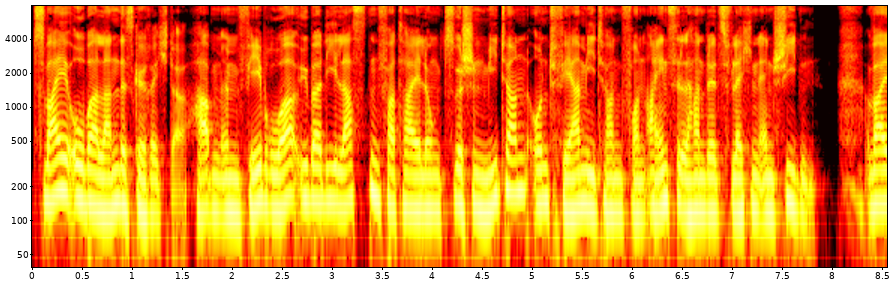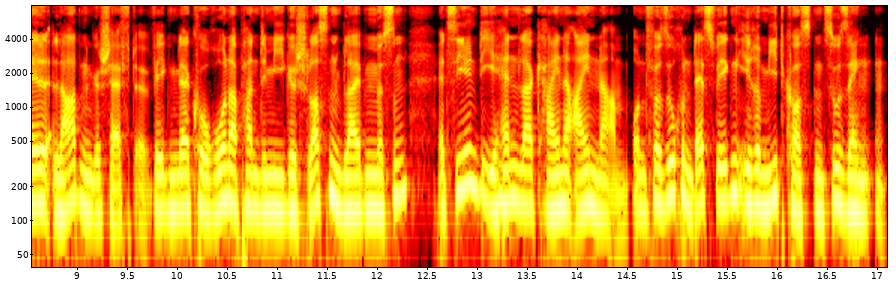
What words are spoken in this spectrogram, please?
Zwei Oberlandesgerichte haben im Februar über die Lastenverteilung zwischen Mietern und Vermietern von Einzelhandelsflächen entschieden. Weil Ladengeschäfte wegen der Corona-Pandemie geschlossen bleiben müssen, erzielen die Händler keine Einnahmen und versuchen deswegen ihre Mietkosten zu senken.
